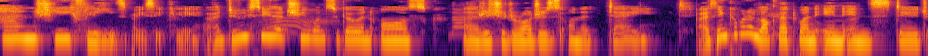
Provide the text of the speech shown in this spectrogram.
And she flees, basically. I do see that she wants to go and ask uh, Richard Rogers on a date. I think I'm going to lock that one in instead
